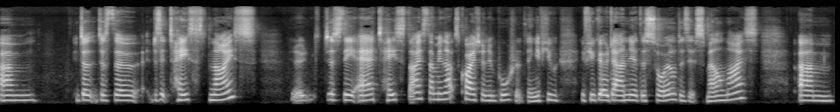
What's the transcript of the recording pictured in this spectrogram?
Um, does, does the does it taste nice? you know, does the air taste nice? I mean, that's quite an important thing. If you if you go down near the soil, does it smell nice? Um,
